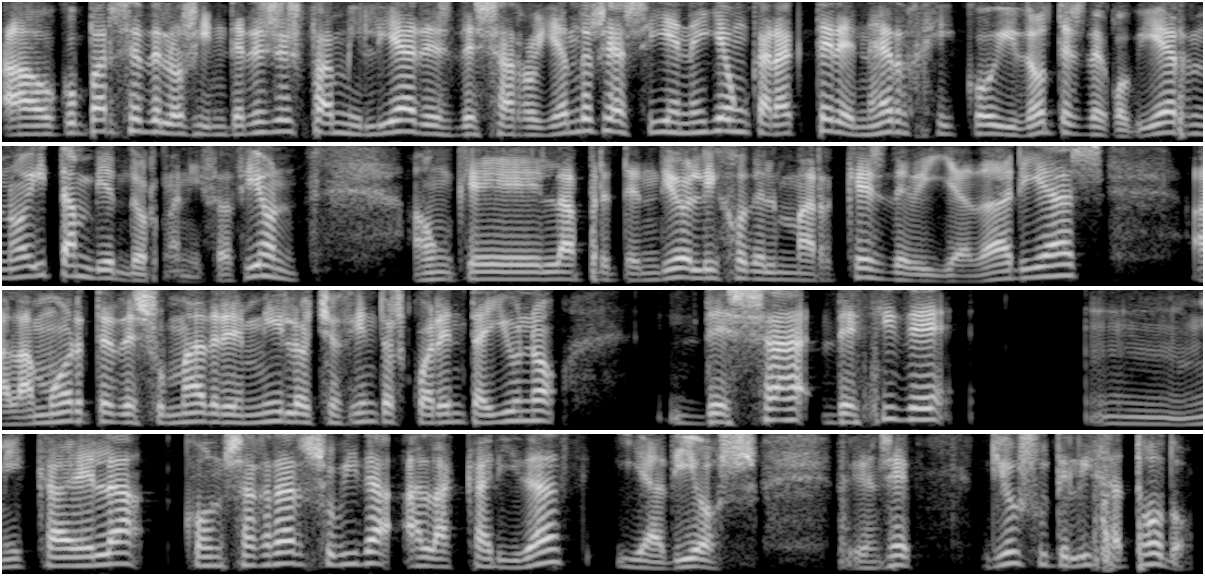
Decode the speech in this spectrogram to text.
a ocuparse de los intereses familiares, desarrollándose así en ella un carácter enérgico y dotes de gobierno y también de organización. Aunque la pretendió el hijo del marqués de Villadarias, a la muerte de su madre en 1841, decide mm, Micaela consagrar su vida a la caridad y a Dios. Fíjense, Dios utiliza todo,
